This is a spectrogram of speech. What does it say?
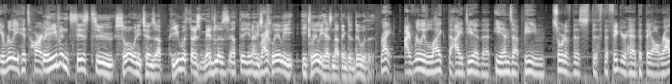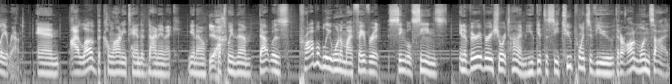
It really hits hard. But he even says to Saw when he turns up, "Are you with those meddlers out there?" You know, he's Right. clearly he clearly has nothing to do with it. Right. I really like the idea that he ends up being sort of this the, the figurehead that they all rally around. And I love the Kalani Tandin dynamic, you know, Yeah. between them. That was probably one of my favorite single scenes. In a very, very short time, you get to see two points of view that are on one side,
